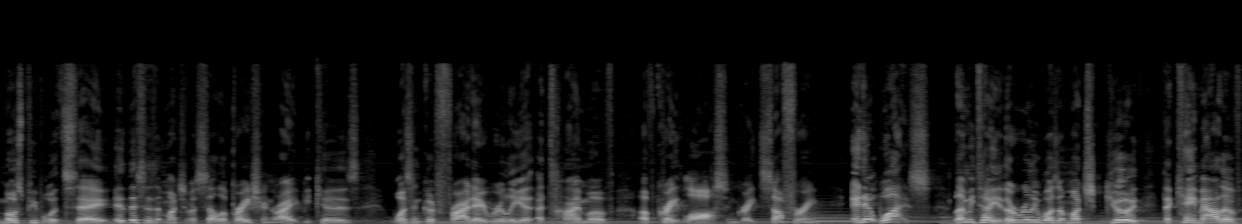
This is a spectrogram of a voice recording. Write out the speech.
most people would say "Eh, this isn't much of a celebration, right? Because wasn't Good Friday really a, a time of, of great loss and great suffering? And it was. Let me tell you, there really wasn't much good that came out of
